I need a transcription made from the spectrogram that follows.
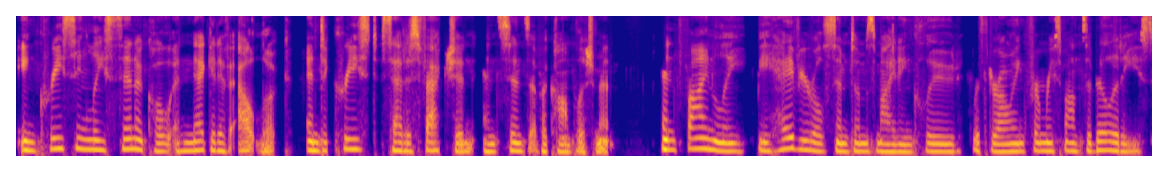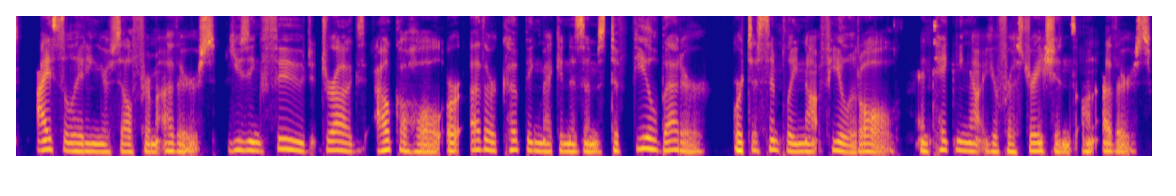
increasingly cynical and negative outlook, and decreased satisfaction and sense of accomplishment. And finally, behavioral symptoms might include withdrawing from responsibilities, isolating yourself from others, using food, drugs, alcohol, or other coping mechanisms to feel better or to simply not feel at all, and taking out your frustrations on others.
